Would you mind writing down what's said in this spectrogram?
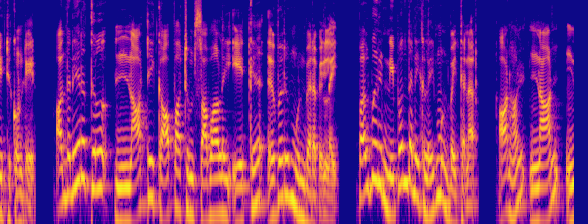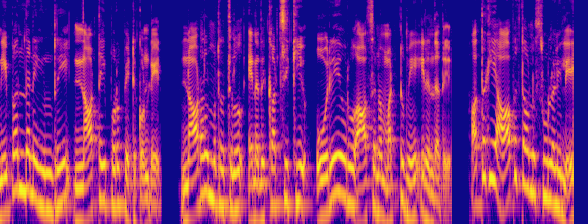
ஏற்றுக்கொண்டேன். அந்த நேரத்தில் நாட்டை காப்பாற்றும் சவாலை ஏற்க எவரும் முன்வரவில்லை. பல்வேறு நிபந்தனைகளை முன்வைத்தனர். ஆனால் நான் நிபந்தனையின்றி நாட்டை பொறுப்பேற்றுக் கொண்டேன். நாடாளுமன்றத்தில் எனது கட்சிக்கு ஒரே ஒரு ஆசனம் மட்டுமே இருந்தது. அத்தகைய ஆபத்தான சூழலிலே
